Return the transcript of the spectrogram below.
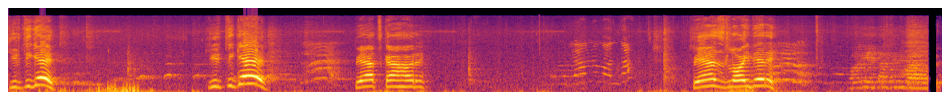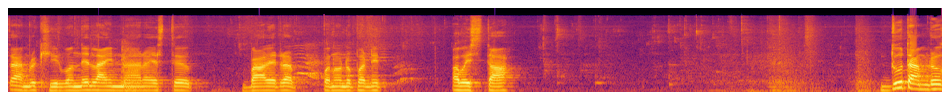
कृतिके कृतिके प्याज कहाँ अरे प्याज लैदे रे। यता हाम्रो खिर बन्दै लाइनमा आएर यस्तो बालेर बनाउनु पर्ने अवस्था। दुध हाम्रो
